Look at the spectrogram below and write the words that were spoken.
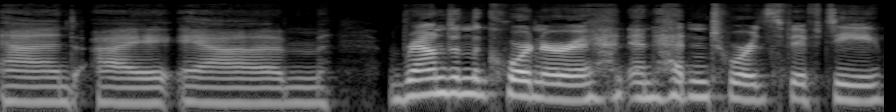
and I am rounding the corner and heading towards 50.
